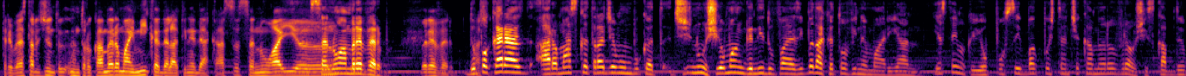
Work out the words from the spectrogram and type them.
trebuia să tragi într- într-o cameră mai mică de la tine de acasă, să nu ai... uh, Să nu am reverb. reverb. După Așa. care a, a rămas că tragem în bucătărie. Și nu, și eu m-am gândit după aia, zic, bă, dacă tot vine Marian, ia stai mă, că eu pot să-i bag pe ăștia în ce cameră vreau și scap de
